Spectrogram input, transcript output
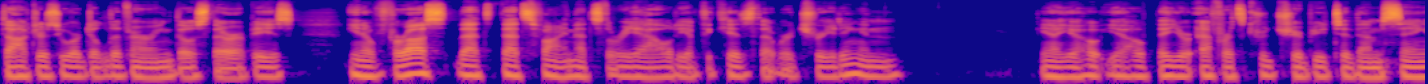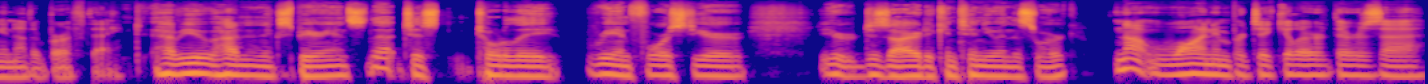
doctors who are delivering those therapies. You know, for us, that's that's fine. That's the reality of the kids that we're treating, and you know, you hope you hope that your efforts contribute to them seeing another birthday. Have you had an experience that just totally reinforced your your desire to continue in this work? Not one in particular. There's uh,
